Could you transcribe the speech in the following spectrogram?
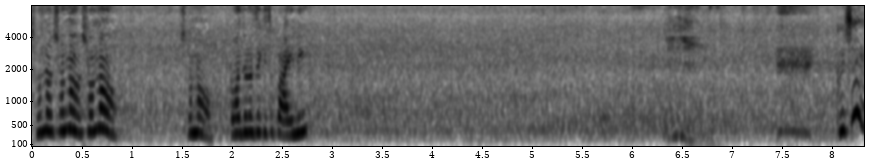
শোনো শোনো শোনো শোনো তোমার জন্য কিছু পাইনি। খুশি?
